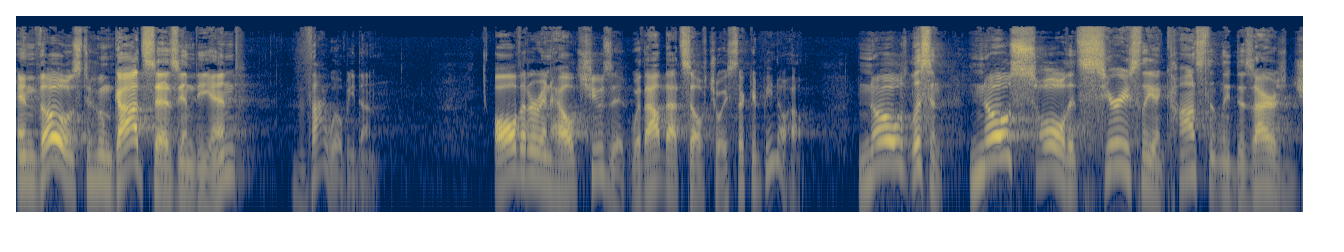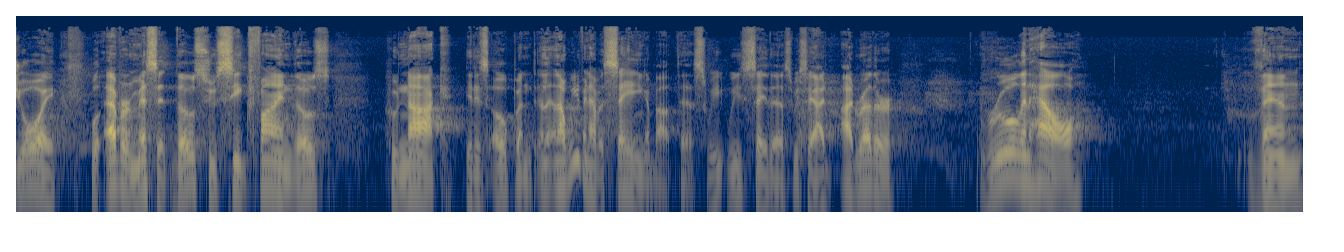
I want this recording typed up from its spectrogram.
and those to whom God says in the end, Thy will be done. All that are in hell choose it. Without that self choice, there could be no hell. No, listen, no soul that seriously and constantly desires joy will ever miss it. Those who seek find, those who knock, it is opened. And now we even have a saying about this. We, we say this we say, I'd, I'd rather rule in hell than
